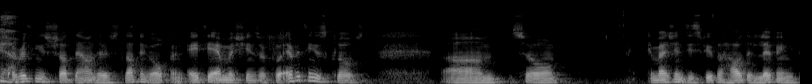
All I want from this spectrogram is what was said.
Yeah. Everything is shut down. There's nothing open. ATM machines are closed. Everything is closed. Um, so imagine these people how they're living,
